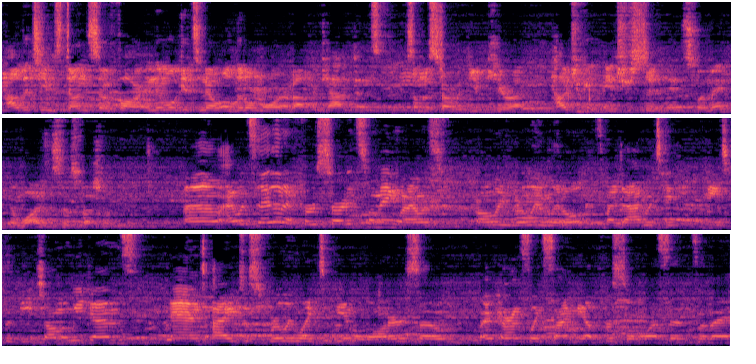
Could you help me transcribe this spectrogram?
how the team's done so far, and then we'll get to know a little more about the captains. So I'm going to start with you, Kira. How did you get interested in swimming, and why is it so special? Um, would say that I first started swimming when I was probably really little because my dad would take me to the beach on the weekends, and I just really liked to be in the water. So my parents like signed me up for swim lessons, and then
